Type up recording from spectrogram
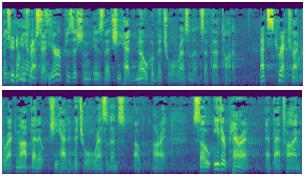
but to the interests. Your position is that she had no habitual residence at that time. That's correct, Is that Honor. correct? Not that it, she had habitual residence. Oh, all right. So either parent at that time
